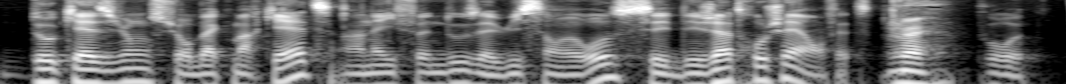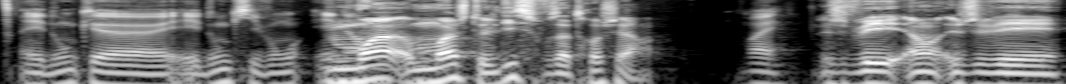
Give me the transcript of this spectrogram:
d'occasion sur back market, un iPhone 12 à 800 euros, c'est déjà trop cher en fait Ouais. pour eux. Et donc, euh, et donc ils vont Moi, énormément. moi, je te le dis, je trouve ça trop cher. ouais. Je vais, je vais,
